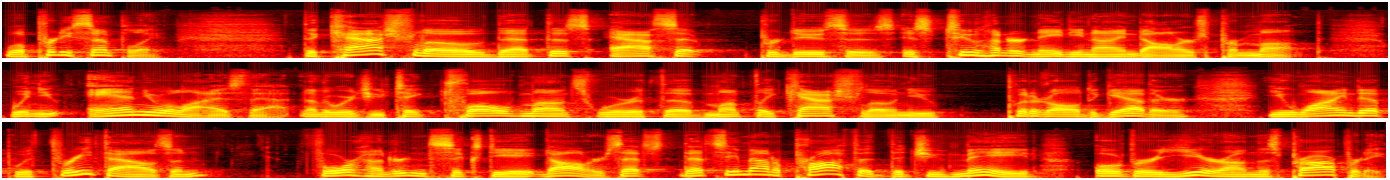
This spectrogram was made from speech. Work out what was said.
Well, pretty simply. The cash flow that this asset produces is $289 per month. When you annualize that, in other words, you take 12 months worth of monthly cash flow and you put it all together, you wind up with 3000 $468. That's that's the amount of profit that you've made over a year on this property.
